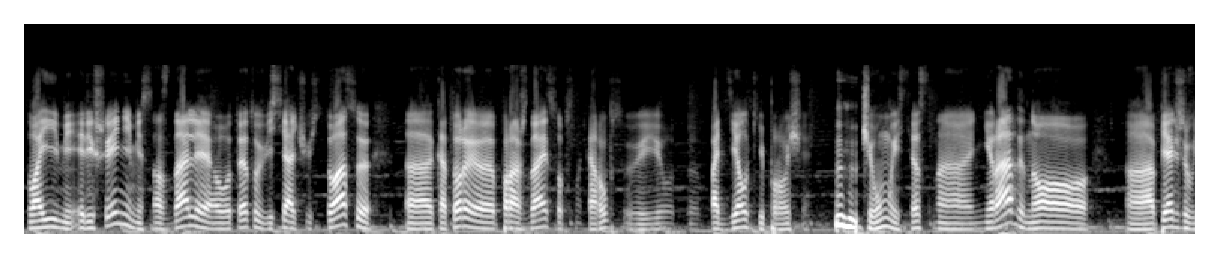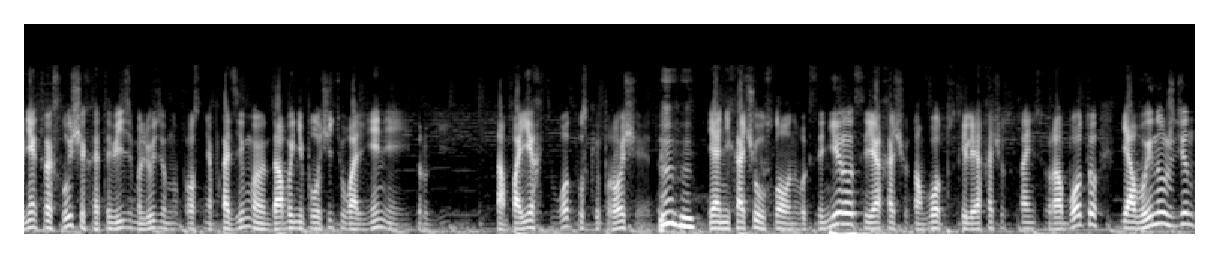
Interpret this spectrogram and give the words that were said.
своими решениями создали вот эту висячую ситуацию, э, которая порождает, собственно, коррупцию и вот подделки и прочее. Мгм. Чему мы, естественно, не рады, но э, опять же, в некоторых случаях это, видимо, людям ну, просто необходимо, дабы не получить увольнение и другие. Там поехать в отпуск и прочее. То есть Мгм. я не хочу условно вакцинироваться, я хочу там в отпуск или я хочу сохранить свою работу, я вынужден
